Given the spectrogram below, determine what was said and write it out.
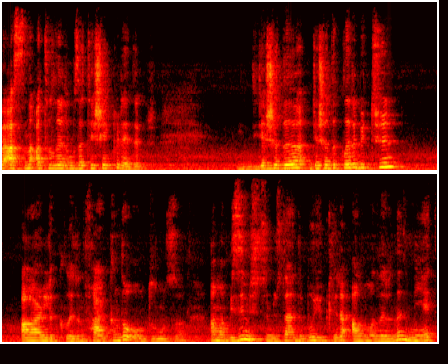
Ve aslında atalarımıza teşekkür edip yaşadığı yaşadıkları bütün ağırlıkların farkında olduğumuzu ama bizim üstümüzden de bu yükleri almalarını niyet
